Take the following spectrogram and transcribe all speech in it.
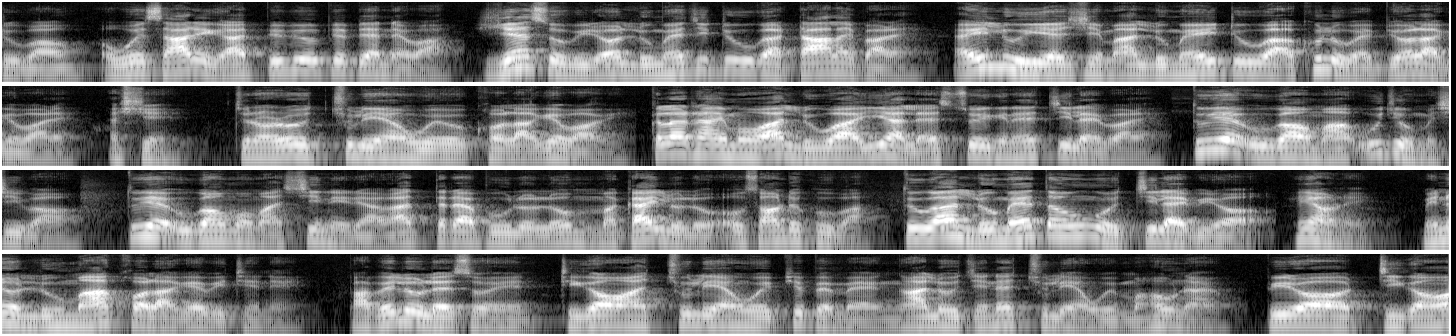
တူပါဘူးအဝတ်စားတွေကပြိုးပြိုးပြက်ပြက်နဲ့ပါရက်ဆိုပြီးတော့လူမဲကြီးတူကတားလိုက်ပါတယ်အဲ့ဒီလူရဲ့အရှင်မှာလူမဲကြီးတူကအခုလိုပဲပြောလာခဲ့ပါတယ်အရှင်ကျွန်တော်တို့ချူလီယန်ဝေကိုခေါ်လာခဲ့ပါပြီကလထိုင်မော်ကလူဝါကြီးကလည်းစွေကနေကြည့်လိုက်ပါတယ်သူ့ရဲ့ဥကောင်းမှာဥကြုံမရှိပါဘူးသူ့ရဲ့ဥကောင်းပေါ်မှာရှိနေတာကတရက်ဘူးလိုလိုမကိုက်လိုလိုအုပ်ဆောင်တစ်ခုပါသူကလူမဲသုံးဦးကိုကြည့်လိုက်ပြီးတော့ဟဲ့အောင်နေမင်းတို့လူမားခေါ်လာခဲ့ပြီထင်တယ် ဘာဖြစ်လို့လဲဆိုရင်ဒီကောင်ကချူလီယန်ဝေဖြစ်ပေမဲ့ငါလိုချင်တဲ့ချူလီယန်ဝေမဟုတ်နိုင်ဘူးပြီးတော့ဒီကောင်က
